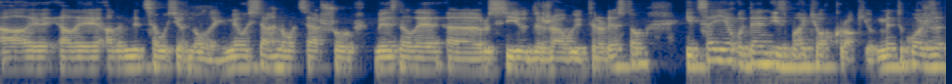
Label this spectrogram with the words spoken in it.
Але але але ми це осягнули. Ми осягнемо це, що визнали е, Росію державою терористом, і це є один із багатьох кроків. Ми також е,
